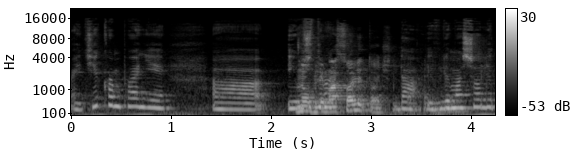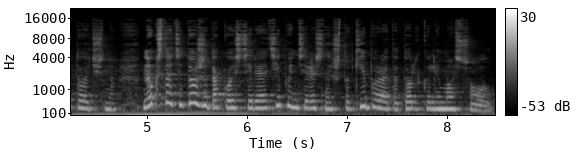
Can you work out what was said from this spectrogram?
IT-компании. э, и ну, в устро- Лимассоле точно. Да, и в. Лимассоле точно. Но, кстати, тоже такой стереотип интересный, что Кипр это только Лимассол.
